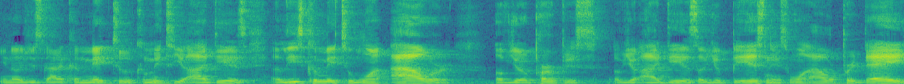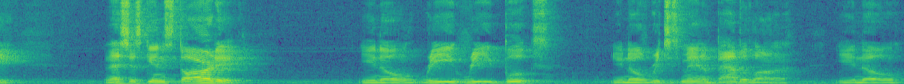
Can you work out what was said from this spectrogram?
You know, you just got to commit to it. Commit to your ideas. At least commit to one hour of your purpose, of your ideas, of your business. One hour per day. And that's just getting started. You know, read read books. You know, Richest Man in Babylon. You know,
